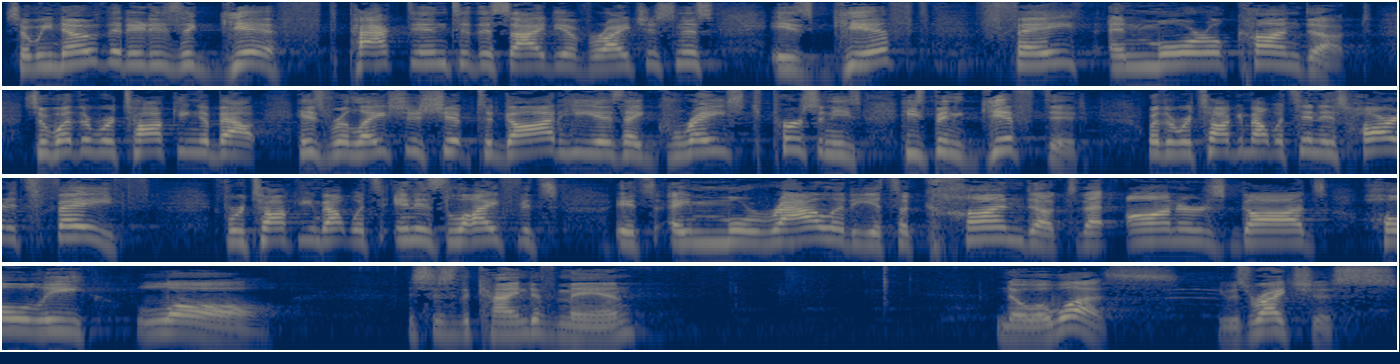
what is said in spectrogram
So we know that it is a gift. Packed into this idea of righteousness is gift, faith, and moral conduct. So whether we're talking about his relationship to God, he is a graced person. He's, he's been gifted. Whether we're talking about what's in his heart, it's faith. If we're talking about what's in his life, it's, it's a morality, it's a conduct that honors God's holy law. This is the kind of man Noah was. He was righteous.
